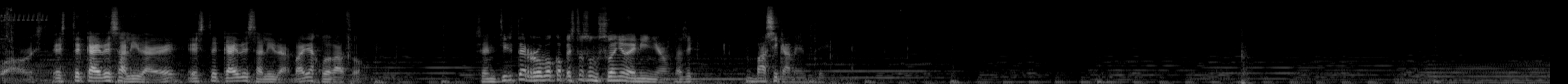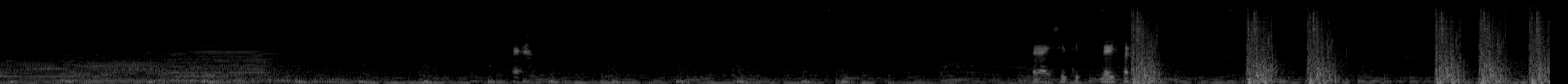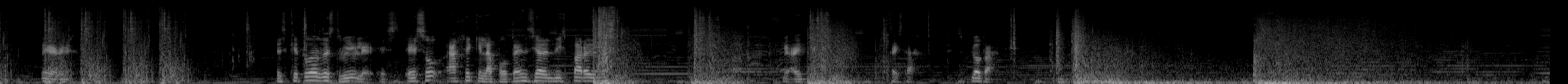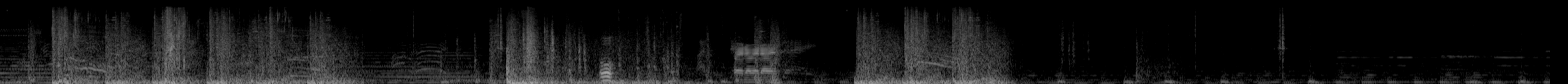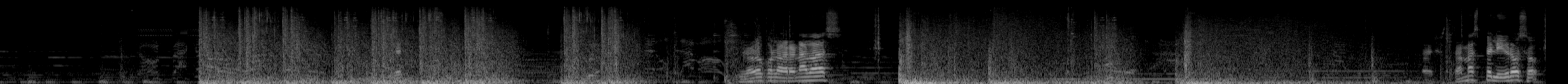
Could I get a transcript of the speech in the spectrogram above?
Wow, este- este cae de salida, ¿eh? Este cae de salida. Vaya juegazo. Sentirte Robocop, esto es un sueño de niño, así- básicamente. Espera, ahí sí le disparo. Mira, mira. Es que todo es destruible. Es- eso hace que la potencia del disparo y demás- ahí. ahí está. Explota. Oh. Con las granadas. Está más peligroso.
